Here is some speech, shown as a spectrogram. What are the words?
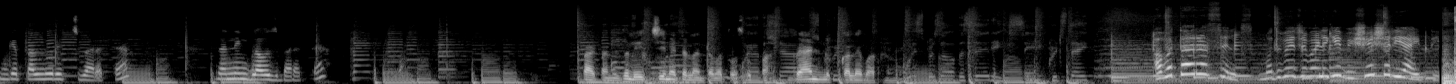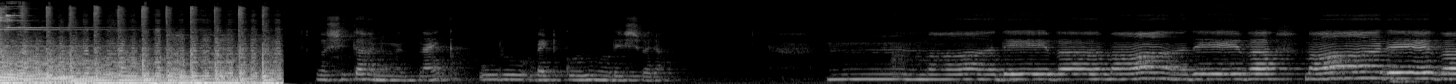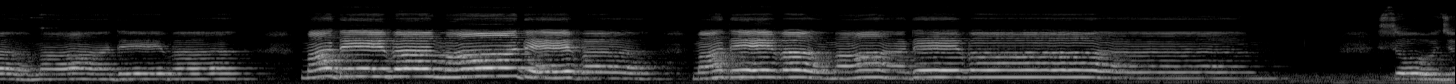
ನಿಮಗೆ ಪಲ್ಲು ರಿಚ್ ಬರುತ್ತೆ. Running blouse ಬರುತ್ತೆ. ಪ್ಯಾಟರ್ನ್ ಇದು ಲಿಚ್ಚಿ ಮೆಟಲ್ ಅಂತ ಬರ್ತದೆ ಸ್ವಲ್ಪ ಗ್ರ್ಯಾಂಡ್ ಲುಕ್ ಅಲ್ಲೇ ಬರ್ತದೆ. ಅವತಾರ ಸಿಲ್ಕ್ಸ್ ಮದುವೆ ಜವಳಿಗೆ ವಿಶೇಷ ರಿಯಾಯಿತಿ. ವರ್ಷಿತಾ ಹನುಮಂತ್ ನಾಯ್ಕ್ ಊರು ಬೆಟ್ಕೂರು ಮುರುಡೇಶ್ವರ. ಹ್ಮ್,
